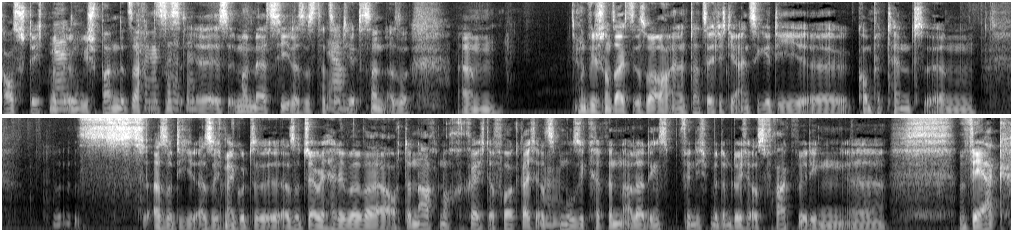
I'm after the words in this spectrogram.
raussticht mit ja, irgendwie spannenden Sachen. Das ist, äh, ist immer mehr Ziel. Das ist tatsächlich ja. interessant. Also, ähm, und wie du schon sagst, das war auch eine, tatsächlich die einzige, die äh, kompetent ähm, also die, also ich meine, gut, also Jerry Halliwell war ja auch danach noch recht erfolgreich als mhm. Musikerin, allerdings finde ich mit einem durchaus fragwürdigen äh, Werk,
